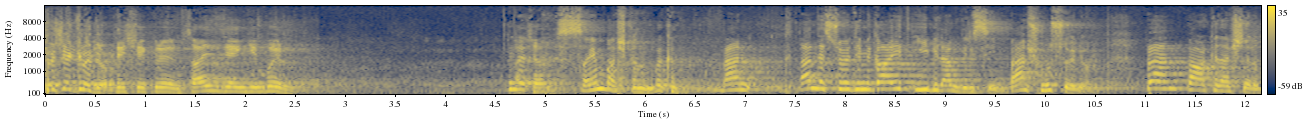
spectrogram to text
Teşekkür ediyorum. Teşekkür ederim. Sayın Zengin buyurun. Şimdi, Açalım. Sayın Başkanım bakın ben ben de söylediğimi gayet iyi bilen birisiyim. Ben şunu söylüyorum. Ben ve arkadaşlarım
